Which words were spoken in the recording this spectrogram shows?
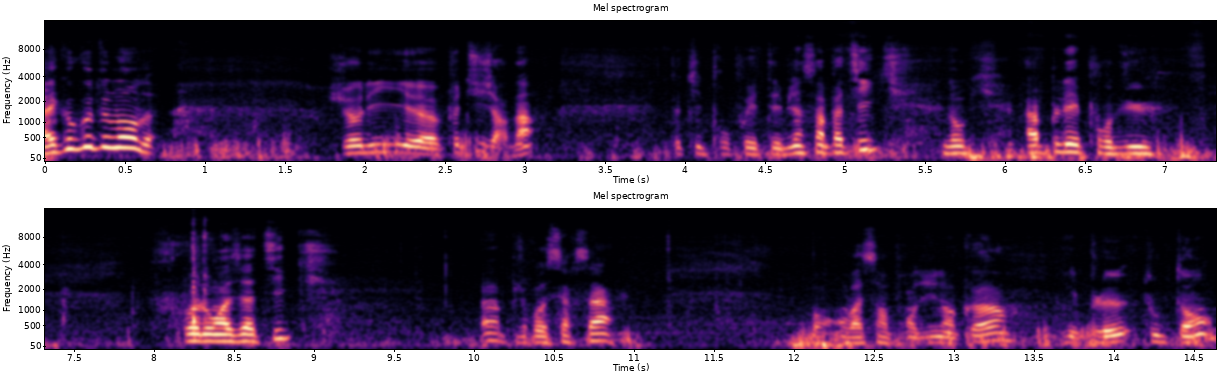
Allez, coucou tout le monde Joli euh, petit jardin. Petite propriété bien sympathique. Donc appelé pour du frelon asiatique. Hop, je resserre ça. Bon, on va s'en prendre une encore. Il pleut tout le temps.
